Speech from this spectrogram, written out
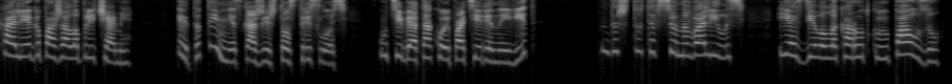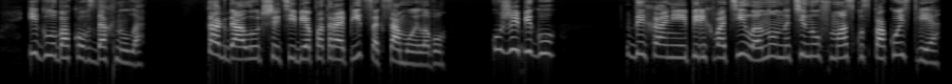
Коллега пожала плечами. «Это ты мне скажи, что стряслось. У тебя такой потерянный вид?» «Да что-то все навалилось». Я сделала короткую паузу и глубоко вздохнула. «Тогда лучше тебе поторопиться к Самойлову». «Уже бегу». Дыхание перехватило, но, натянув маску спокойствия,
